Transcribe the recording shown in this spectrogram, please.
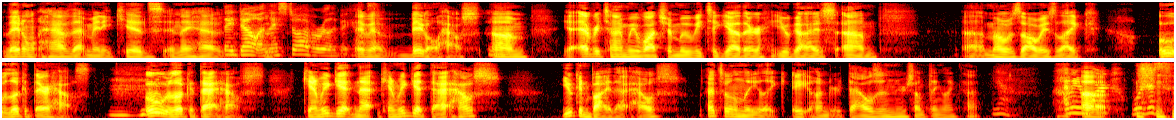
they don't have that many kids and they have They don't, and they still have a really big house. they have a big old house. Um yeah, every time we watch a movie together, you guys, um uh Mo's always like, Ooh, look at their house. Ooh, look at that house. Can we get that can we get that house? You can buy that house. That's only like eight hundred thousand or something like that. Yeah. I mean, Uh, we're we're just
